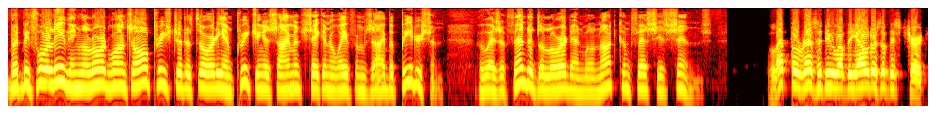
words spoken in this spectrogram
But before leaving, the Lord wants all priesthood authority and preaching assignments taken away from Ziba Peterson, who has offended the Lord and will not confess his sins. Let the residue of the elders of this church,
